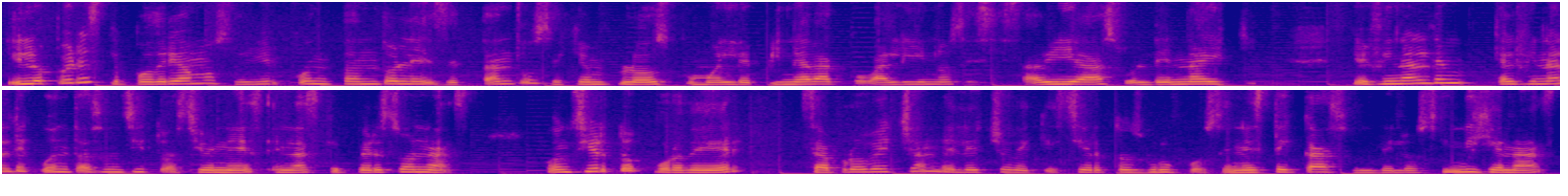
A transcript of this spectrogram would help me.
Y lo peor es que podríamos seguir contándoles de tantos ejemplos como el de Pineda Cobalí, no sé si sabías, o el de Nike, que al, final de, que al final de cuentas son situaciones en las que personas con cierto poder se aprovechan del hecho de que ciertos grupos, en este caso el de los indígenas,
